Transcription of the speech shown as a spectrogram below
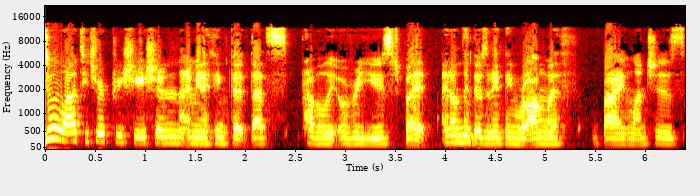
do a lot of teacher appreciation. I mean, I think that that's probably overused, but I don't think there's anything wrong with buying lunches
